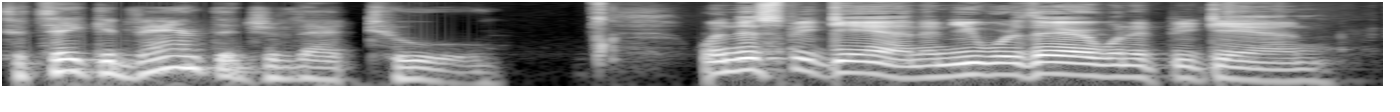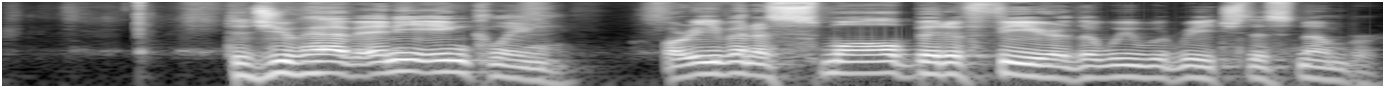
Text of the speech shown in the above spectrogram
to take advantage of that tool. When this began, and you were there when it began, did you have any inkling or even a small bit of fear that we would reach this number?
